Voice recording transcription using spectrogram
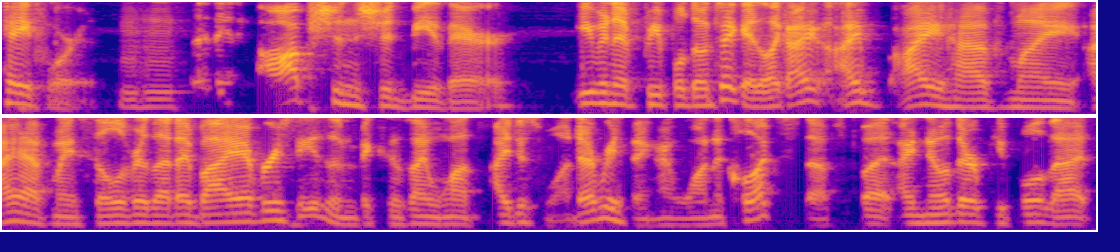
pay for it. Mm-hmm. I think options should be there even if people don't take it like I, I i have my i have my silver that i buy every season because i want i just want everything i want to collect stuff but i know there are people that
